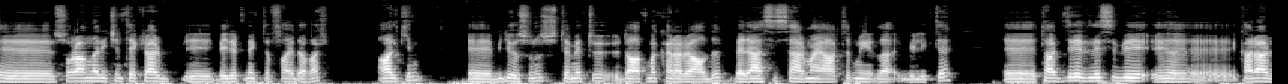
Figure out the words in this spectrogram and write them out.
e, soranlar için tekrar e, belirtmekte fayda var. Alkim e, biliyorsunuz temettü dağıtma kararı aldı. Bedelsiz sermaye artırımıyla birlikte. E, takdir edilesi bir e, karar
